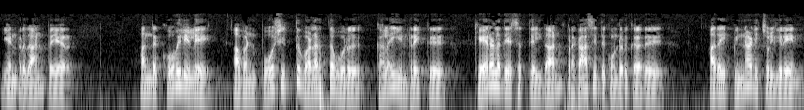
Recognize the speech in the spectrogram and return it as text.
என்றுதான் பெயர். அந்த கோவிலிலே அவன் போஷித்து வளர்த்த ஒரு கலை இன்றைக்கு கேரள தேசத்தில்தான் பிரகாசித்துக் கொண்டிருக்கிறது. அதை பின்னாடி சொல்கிறேன்.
